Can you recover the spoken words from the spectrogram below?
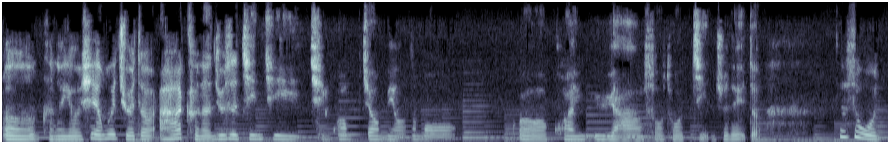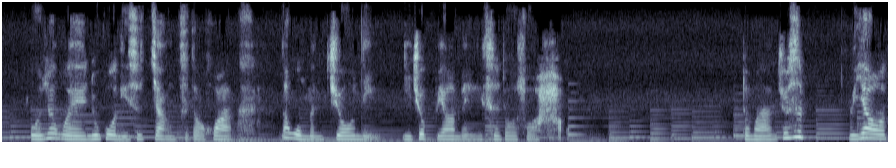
嗯，可能有些人会觉得啊，可能就是经济情况比较没有那么呃宽裕啊，手头紧之类的。但是我我认为，如果你是这样子的话，那我们揪你，你就不要每一次都说好。懂吗？就是不要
